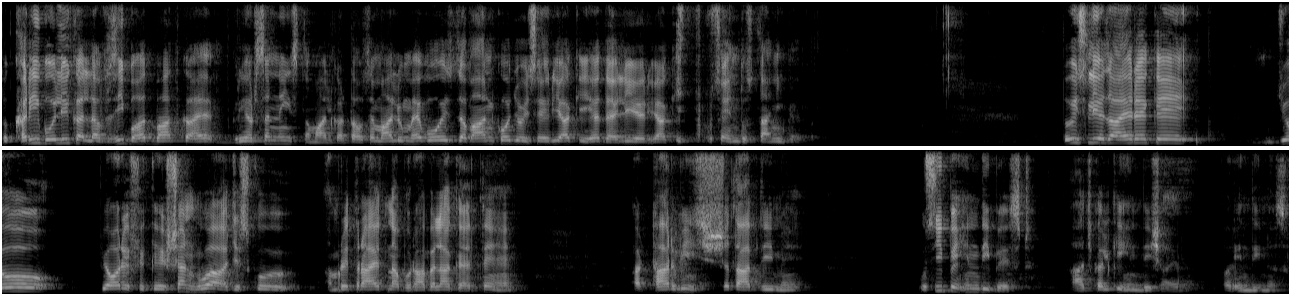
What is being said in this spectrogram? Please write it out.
तो खरी बोली का लफ्ज़ ही बहुत बात का है, ग्रियर्सन नहीं इस्तेमाल करता। उसे मालूम है वो इस ज़बान को जो इस एरिया की है दहली एरिया की, उसे हिंदुस्तानी कहता तो इसलिए ज़ाहिर है कि जो प्योरिफिकेशन हुआ, जिसको अमृत राय इतना बुरा भला कहते हैं अट्ठारहवीं शताब्दी में, उसी पे हिंदी बेस्ड आजकल की हिंदी शायर और हिंदी नस्ल।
